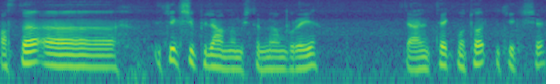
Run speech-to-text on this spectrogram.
Aslında iki kişi planlamıştım ben burayı. Yani tek motor iki kişi.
